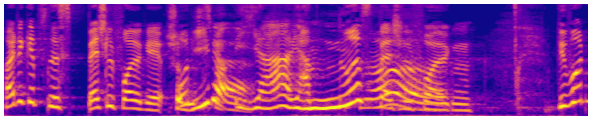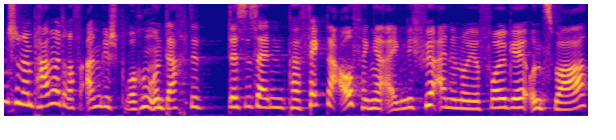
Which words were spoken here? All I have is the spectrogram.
Heute gibt's eine Special-Folge. Schon Und wieder? Zwar, ja, wir haben nur Special-Folgen. Wir wurden schon ein paar Mal drauf angesprochen und dachte, das ist ein perfekter Aufhänger eigentlich für eine neue Folge. Und zwar,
